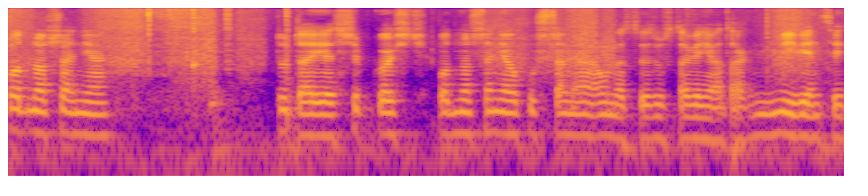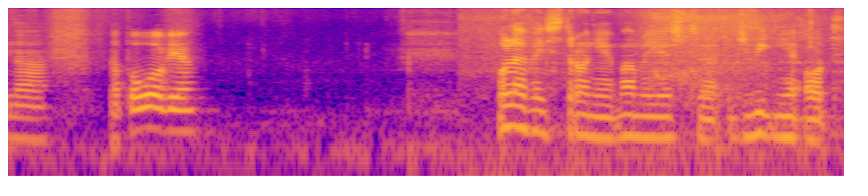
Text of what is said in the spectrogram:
podnoszenie. Tutaj jest szybkość podnoszenia, opuszczania. U nas to jest ustawienia tak mniej więcej na, na połowie. Po lewej stronie mamy jeszcze dźwignię od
